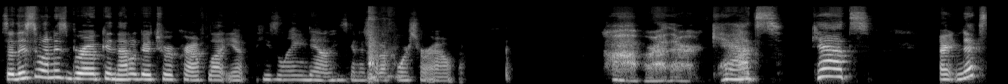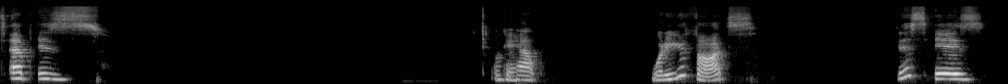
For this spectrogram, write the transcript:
So this one is broken. That'll go to a craft lot. Yep, he's laying down. He's gonna try to force her out. Oh, brother. Cats. Cats. All right, next up is Okay, help. What are your thoughts? This is,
